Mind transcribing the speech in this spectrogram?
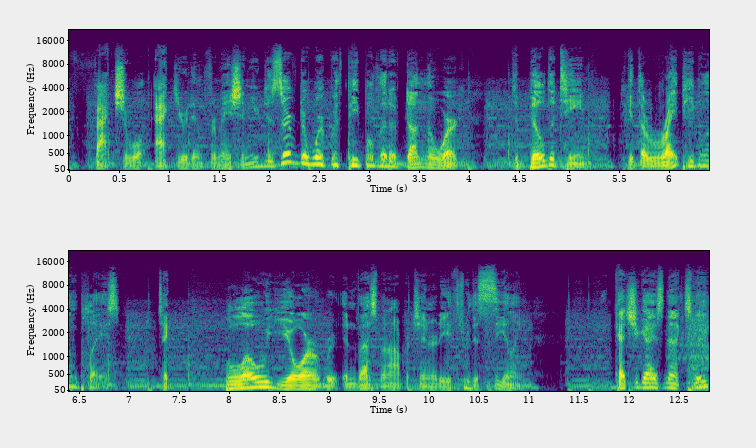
factual, accurate information. You deserve to work with people that have done the work to build a team, to get the right people in place, to blow your investment opportunity through the ceiling. Catch you guys next week.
